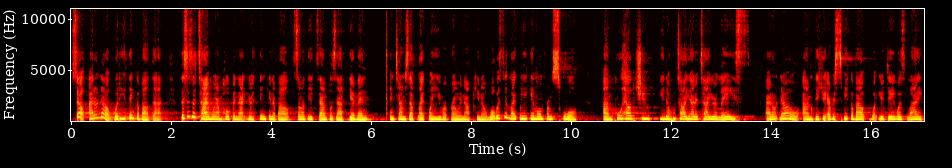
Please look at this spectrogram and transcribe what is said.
So I don't know. What do you think about that? This is a time where I'm hoping that you're thinking about some of the examples I've given in terms of like when you were growing up. You know, what was it like when you came home from school? Um, who helped you? You know, who taught you how to tie your lace? I don't know. Um, did you ever speak about what your day was like?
